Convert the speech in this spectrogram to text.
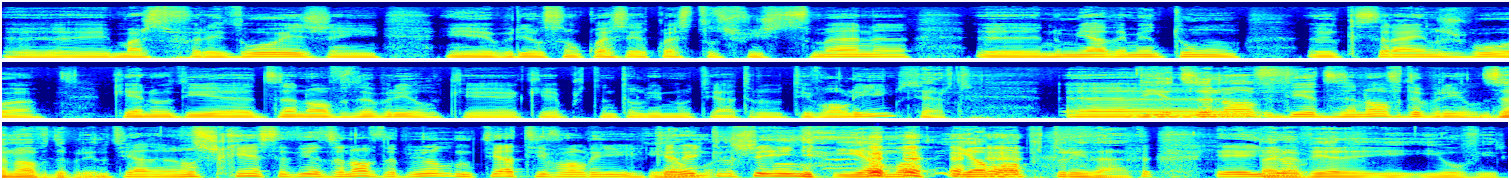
eh, em março farei dois, em, em abril são quase, quase todos os fins de semana, nomeadamente um que será em Lisboa, que é no dia 19 de abril, que é, que é portanto ali no Teatro Tivoli. Certo. Eh, Dia 19? Dia 19 de abril. 19 de Abril. Teatro, não se esqueça, dia 19 de abril, no Teatro Tivoli. E Que é cheinho. E é uma, e é uma oportunidade É, para eu- ver e, e ouvir.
